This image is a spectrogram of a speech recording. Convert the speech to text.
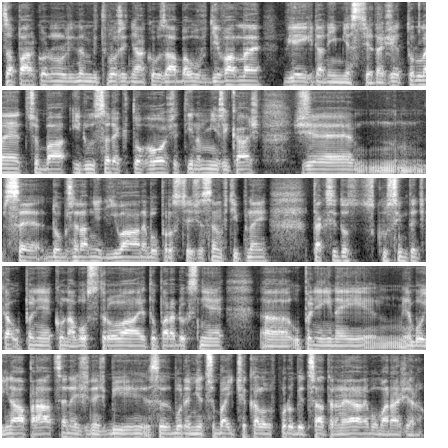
za pár korun lidem vytvořit nějakou zábavu v divadle v jejich daném městě. Takže tohle je třeba i důsledek toho, že ty na mě říkáš, že mm, se dobře na mě dívá, nebo prostě, že jsem vtipnej, tak si to zkusím teďka úplně jako na ostro a je to paradoxně uh, úplně jiný, nebo jiná práce, než, než by se ode mě třeba i čekalo v podobě třeba trenéra nebo manažera.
